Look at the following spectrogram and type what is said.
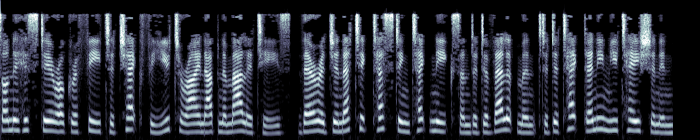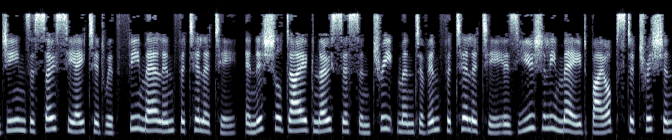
sonohysterography to check for uterine abnormalities. There are genetic testing techniques under development to detect any mutation in genes associated with female infertility. Initial diagnosis and treatment of infertility is usually made by obstetrician,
